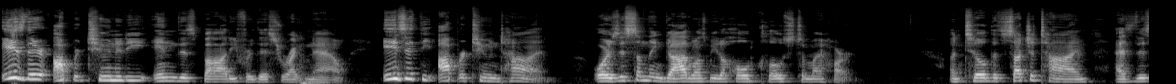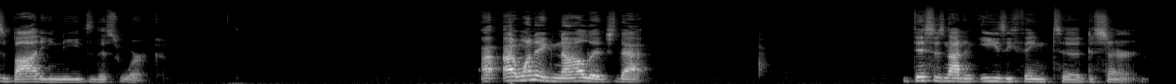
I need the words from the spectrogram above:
Is there opportunity in this body for this right now? Is it the opportune time? Or is this something God wants me to hold close to my heart? Until the, such a time as this body needs this work. I, I want to acknowledge that this is not an easy thing to discern.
